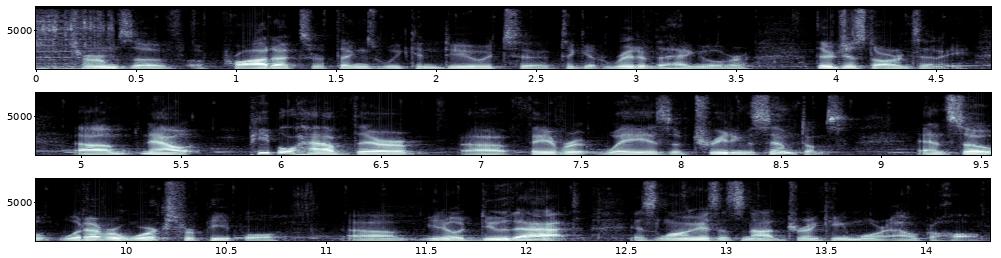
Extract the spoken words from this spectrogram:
In terms of, of, products or things we can do to, to get rid of the hangover, there just aren't any. Um, now, people have their uh, favorite ways of treating the symptoms. And so whatever works for people, um, you know, do that, as long as it's not drinking more alcohol.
